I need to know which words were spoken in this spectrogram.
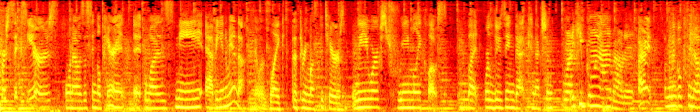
For six years, when I was a single parent, it was me, Abby, and Amanda. It was like the three musketeers. We were extremely close, but we're losing that connection. Why do you keep going on about it? All right, I'm gonna go clean up,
